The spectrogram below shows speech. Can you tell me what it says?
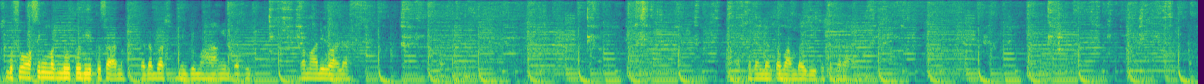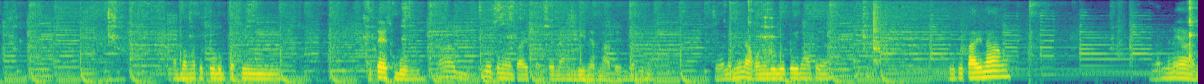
Mas gusto ko kasing magluto dito sa ano, sa labas, medyo mahangin kasi para magandang tumambay dito sa garahe. Habang matutulog pa si si Tess Boone, magluto muna tayo siyempre ng dinner natin. Dali na. So alam niyo na kung nilulutuin natin ha. Luto tayo ng alam na yan.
